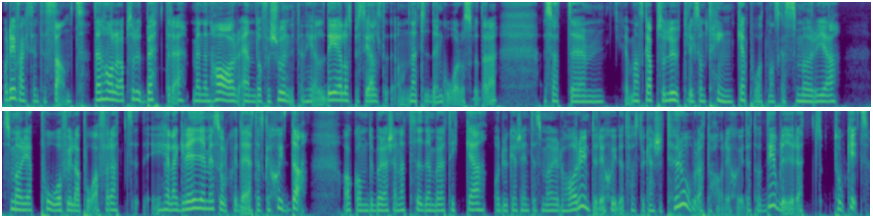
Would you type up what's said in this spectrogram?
Och det är faktiskt inte sant. Den håller absolut bättre men den har ändå försvunnit en hel del och speciellt eh, när tiden går och så vidare. Så att eh, man ska absolut liksom tänka på att man ska smörja, smörja på och fylla på för att hela grejen med solskydd är att det ska skydda. Och om du börjar känna att tiden börjar ticka och du kanske inte smörjer, då har du inte det skyddet fast du kanske tror att du har det skyddet och det blir ju rätt tokigt.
